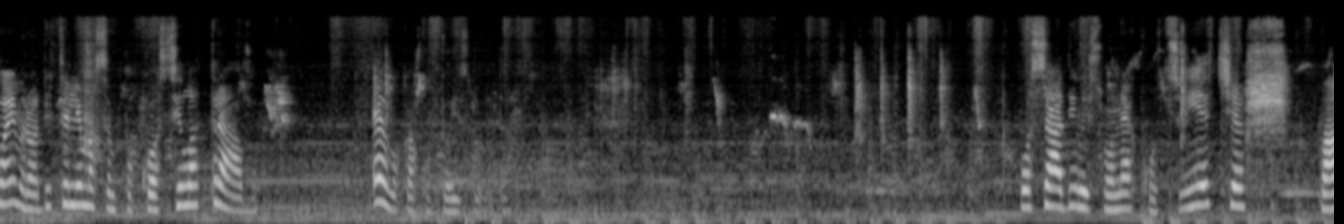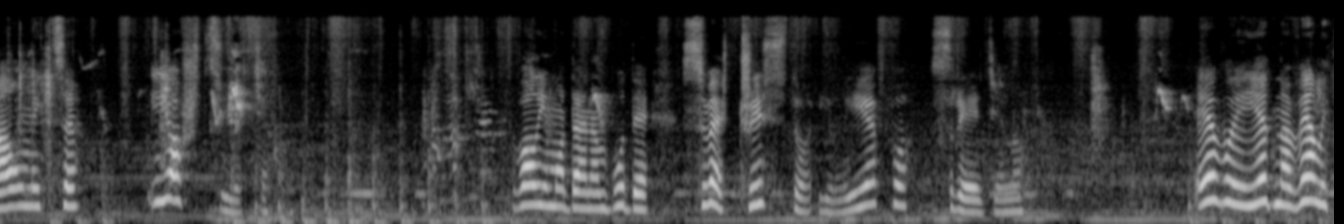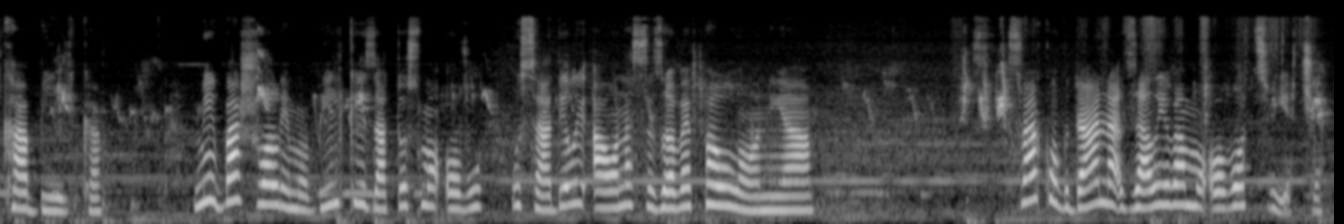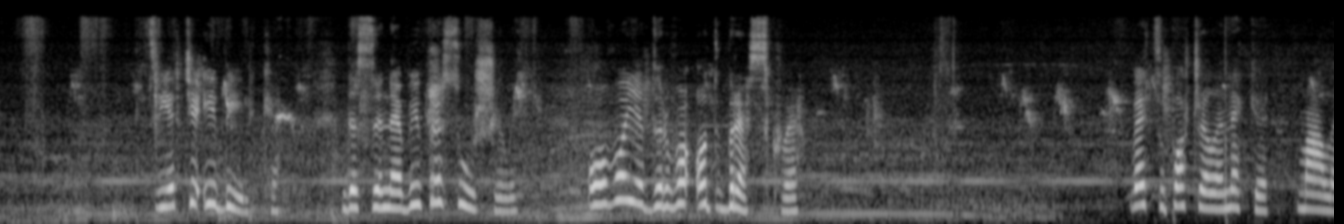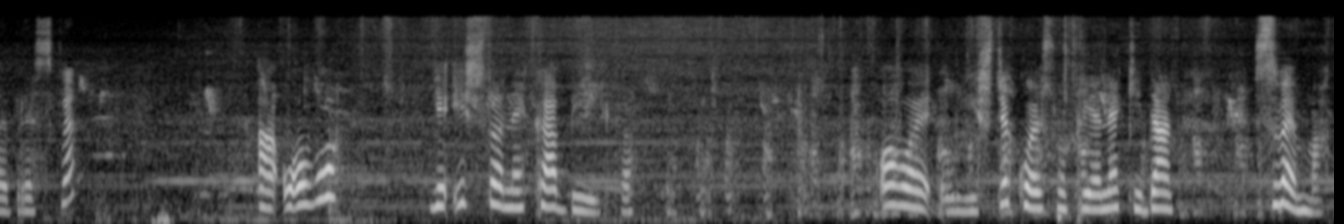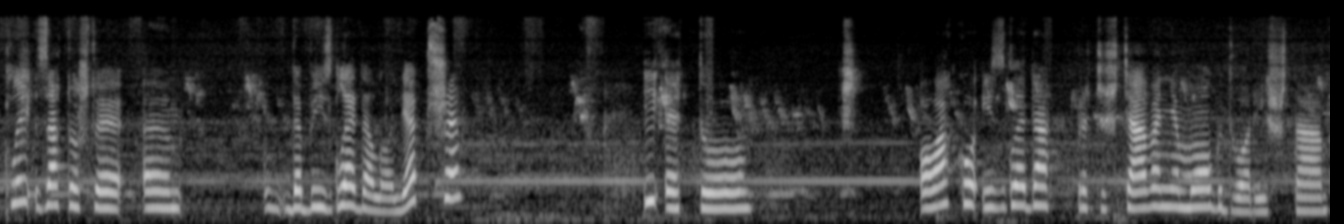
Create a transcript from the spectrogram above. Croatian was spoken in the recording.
svojim roditeljima sam pokosila travu. Evo kako to izgleda. Posadili smo neko cvijeće, palmice i još cvijeća. Volimo da nam bude sve čisto i lijepo sređeno. Evo je jedna velika biljka. Mi baš volimo biljke i zato smo ovu usadili, a ona se zove paulonija. Svakog dana zalivamo ovo cvijeće. Cvijeće i biljke, da se ne bi presušili. Ovo je drvo od breskve. Već su počele neke male breskve. A ovo je isto neka biljka. Ovo je lišće koje smo prije neki dan sve makli zato što je da bi izgledalo ljepše. I eto, ovako izgleda prečišćavanje mog dvorišta.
